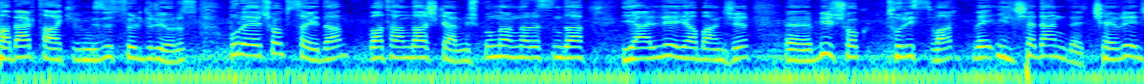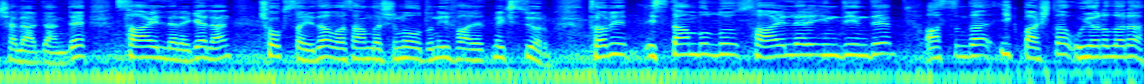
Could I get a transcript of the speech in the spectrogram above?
haber takibimizi sürdürüyoruz. Buraya çok sayıda vatandaş gelmiş. Bunların arasında yerli yabancı e, birçok turist var ve ilçeden de çevre ilçelerden de sahillere gelen çok sayıda vatandaşın olduğunu ifade etmek istiyorum. Tabi İstanbullu sahillere indiğinde aslında ilk başta uyarılara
